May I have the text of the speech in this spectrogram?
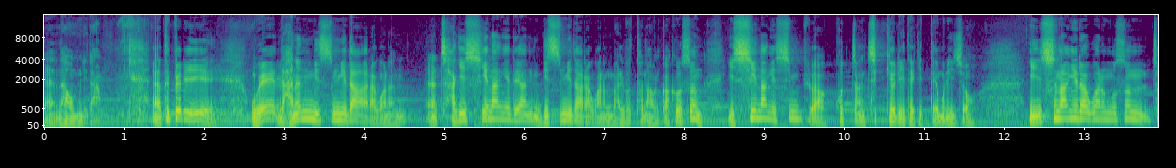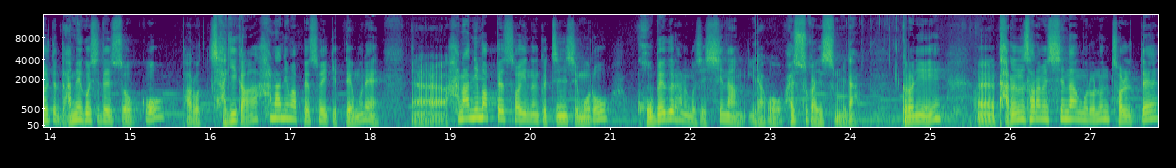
에, 나옵니다. 에, 특별히 왜 나는 믿습니다. 라고 하는 자기 신앙에 대한 믿습니다라고 하는 말부터 나올까? 그것은 이 신앙의 신비와 곧장 직결이 되기 때문이죠. 이 신앙이라고 하는 것은 절대 남의 것이 될 수 없고 바로 자기가 하나님 앞에 서 있기 때문에 하나님 앞에 서 있는 그 진심으로 고백을 하는 것이 신앙이라고 할 수가 있습니다. 그러니 다른 사람의 신앙으로는 절대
